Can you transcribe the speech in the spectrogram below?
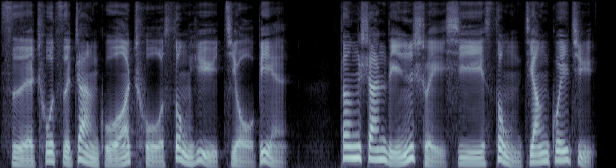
似出自战国楚宋玉《九变》“登山临水兮宋江归”句，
